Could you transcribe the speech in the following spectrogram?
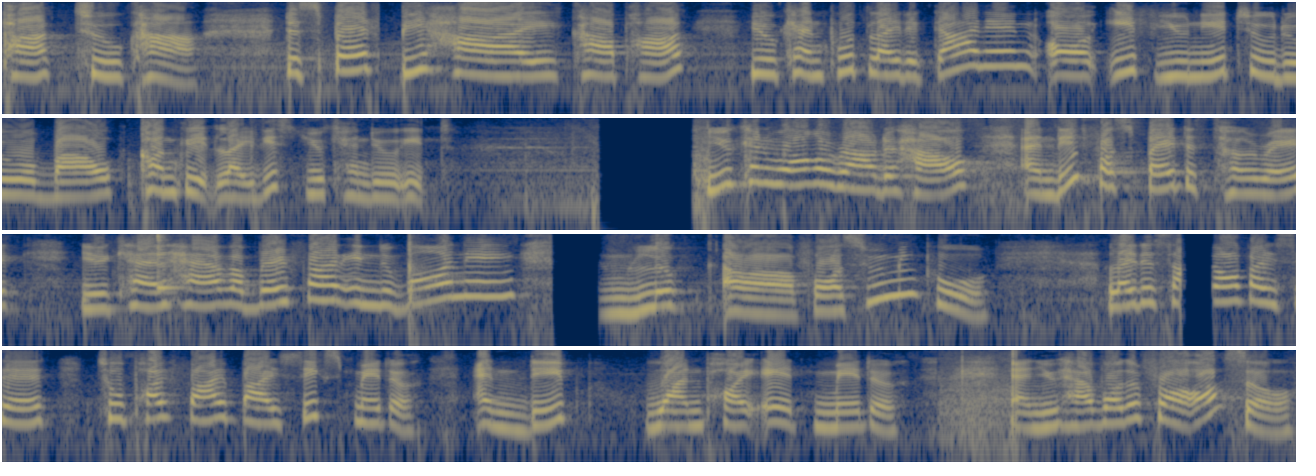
park two car. The space behind car park, you can put like the garden or if you need to do about concrete like this, you can do it. You can walk around the house and this for space the terrace. You can have a breakfast in the morning look uh, for swimming pool. Like the size of I said 2.5 by 6 meter and deep 1.8 meter. And you have waterfall also.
